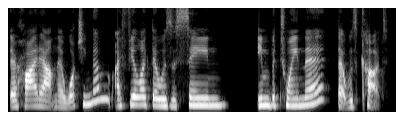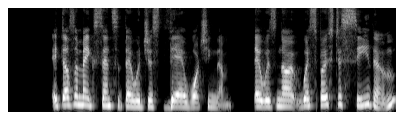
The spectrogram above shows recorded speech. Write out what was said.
their hideout and they're watching them. I feel like there was a scene in between there that was cut. It doesn't make sense that they were just there watching them. There was no, we're supposed to see them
